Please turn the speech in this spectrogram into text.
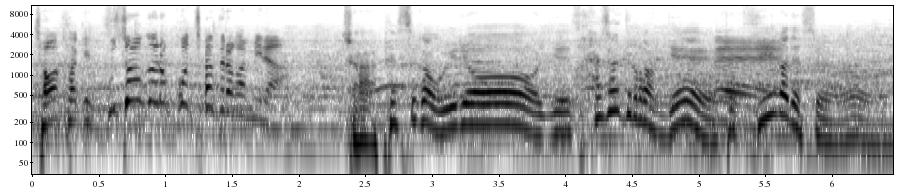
정확하게 구석으로 꽂혀 들어갑니다. 자 패스가 오히려 이게 살살 들어간 게더 네. 기회가 됐어요.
